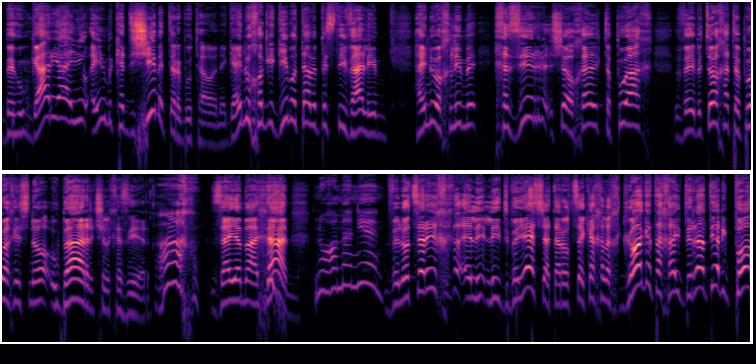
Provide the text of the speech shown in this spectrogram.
בהונגריה היינו, היינו מקדשים את תרבות העונג, היינו חוגגים אותה בפסטיבלים, היינו אוכלים חזיר שאוכל תפוח, ובתוך התפוח ישנו עובר של חזיר. אה, זה היה מעדן, נורא מעניין. ולא צריך אה, להתבייש שאתה רוצה ככה לחגוג את החיים. תראה אותי, אני פה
